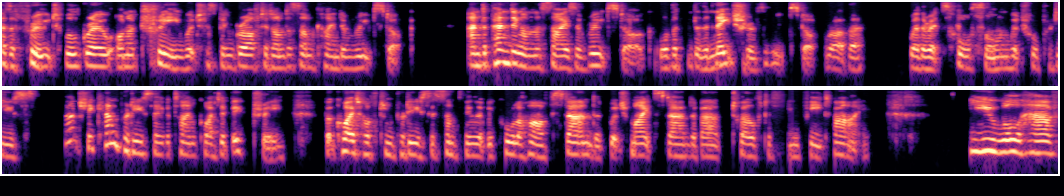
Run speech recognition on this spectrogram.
as a fruit will grow on a tree which has been grafted onto some kind of rootstock. And depending on the size of rootstock, or the, the nature of the rootstock rather, whether it's hawthorn, which will produce actually can produce over time quite a big tree, but quite often produces something that we call a half standard, which might stand about 12 to 15 feet high. You will have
